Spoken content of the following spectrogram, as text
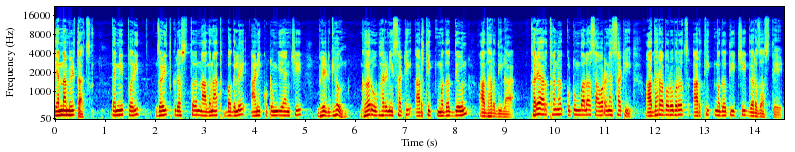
यांना मिळताच. त्यांनी त्वरित जळीतग्रस्त नागनाथ बगले आणि कुटुंबियांची भेट घेऊन घर उभारणीसाठी आर्थिक मदत देऊन आधार दिला. खऱ्या अर्थानं कुटुंबाला सावरण्यासाठी आधाराबरोबरच आर्थिक मदतीची गरज असते.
